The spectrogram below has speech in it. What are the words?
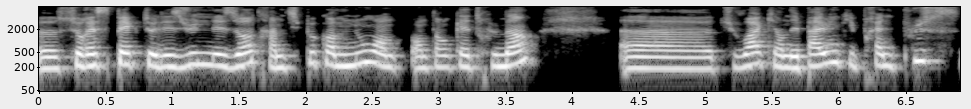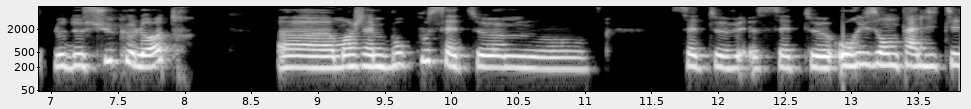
euh, se respecte les unes les autres, un petit peu comme nous en, en tant qu'être humain. Euh, tu vois, qu'il n'y en ait pas une qui prenne plus le dessus que l'autre, euh, moi, j'aime beaucoup cette, euh, cette, cette horizontalité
